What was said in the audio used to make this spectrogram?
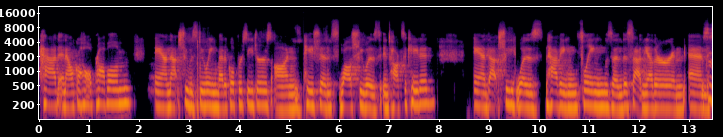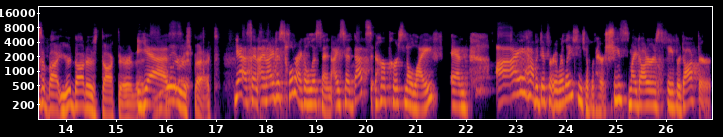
had an alcohol problem and that she was doing medical procedures on patients while she was intoxicated and that she was having flings and this that and the other and and This is about your daughter's doctor that Yes. you really respect. Yes. And, and I just told her, I go, listen, I said, that's her personal life. And I have a different relationship with her. She's my daughter's favorite doctor.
